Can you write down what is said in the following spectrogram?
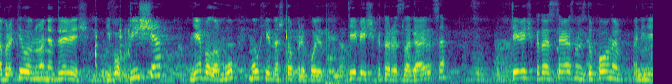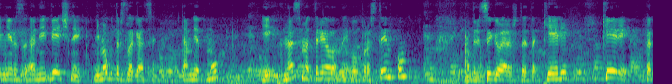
обратила внимание на две вещи. Его пища, не было мух, мухи на что приходят? Те вещи, которые слагаются, те вещи, которые связаны с духовным, они, не, не, они вечные, не могут разлагаться. Там нет мух. И она смотрела на его простынку. Мудрецы говорят, что это кери. Кери, как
